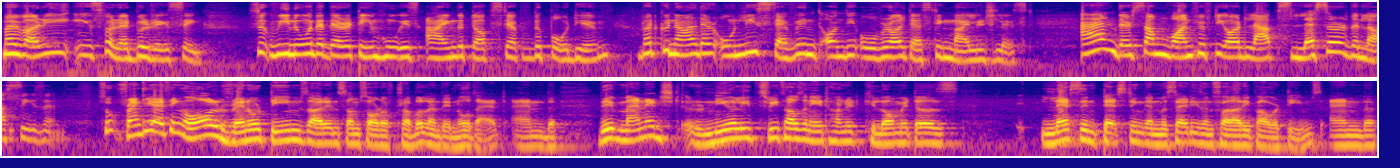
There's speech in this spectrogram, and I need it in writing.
My worry is for Red Bull Racing. So we know that they're a team who is eyeing the top step of the podium. But Kunal, they're only seventh on the overall testing mileage list. And there's some 150 odd laps lesser than last season. So, frankly, I think all Renault teams are in some sort of trouble and they know that. And they've managed nearly 3,800 kilometers less in testing than Mercedes and Ferrari power teams. And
